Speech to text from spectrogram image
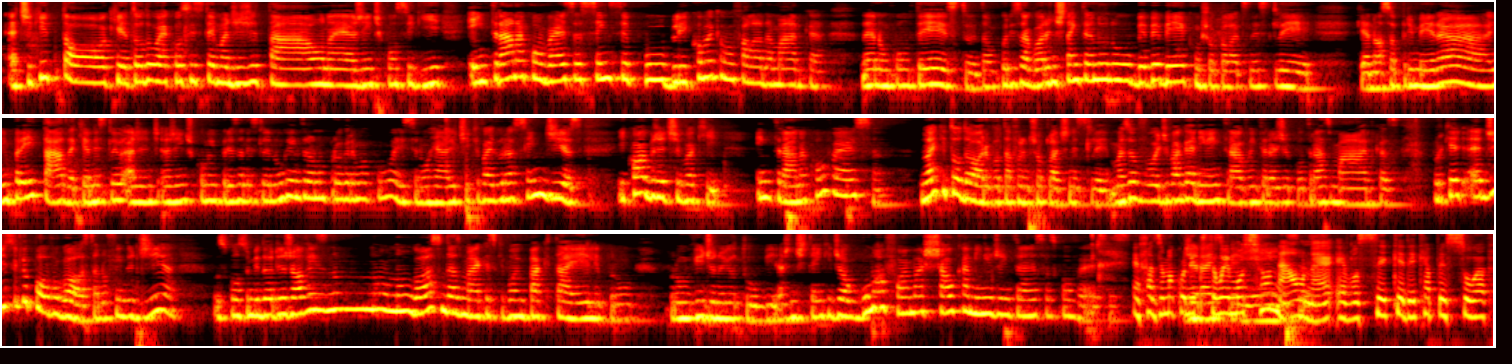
É TikTok, é todo o ecossistema digital, né? A gente conseguir entrar na conversa sem ser público. Como é que eu vou falar da marca, né? Num contexto. Então, por isso agora a gente está entrando no BBB com chocolates Nestlé que é a nossa primeira empreitada, que a Nestlé, a gente, a gente como empresa Nestlé nunca entrou num programa como esse, num reality que vai durar 100 dias. E qual é o objetivo aqui? Entrar na conversa. Não é que toda hora eu vou estar falando de chocolate Nestlé, mas eu vou devagarinho entrar, vou interagir com outras marcas, porque é disso que o povo gosta. No fim do dia, os consumidores jovens não, não, não gostam das marcas que vão impactar ele por um, por um vídeo no YouTube. A gente tem que, de alguma forma, achar o caminho de entrar nessas conversas. É fazer uma conexão emocional, né? É você querer que a pessoa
